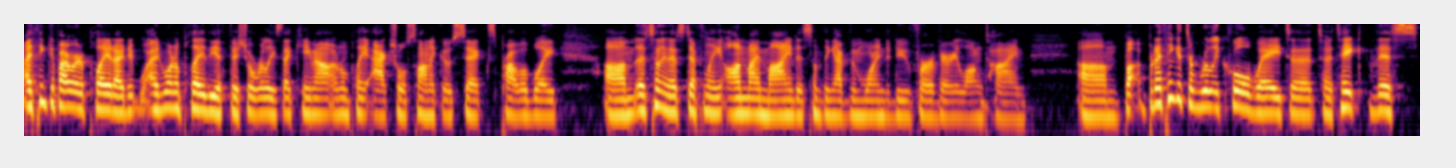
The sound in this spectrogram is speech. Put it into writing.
I think if I were to play it I'd I'd want to play the official release that came out. I to play actual Sonic 06 probably. Um, that's something that's definitely on my mind as something I've been wanting to do for a very long time. Um, but but I think it's a really cool way to to take this,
